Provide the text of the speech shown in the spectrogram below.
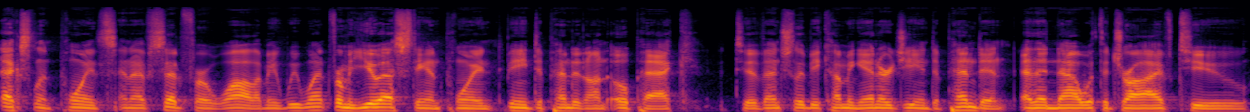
excellent points. And I've said for a while, I mean, we went from a U.S. standpoint being dependent on OPEC to eventually becoming energy independent. And then now with the drive to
